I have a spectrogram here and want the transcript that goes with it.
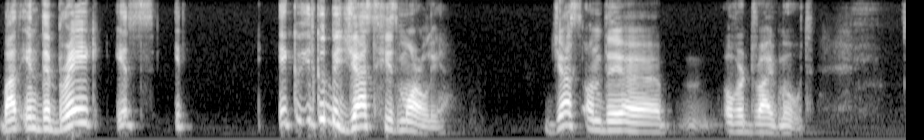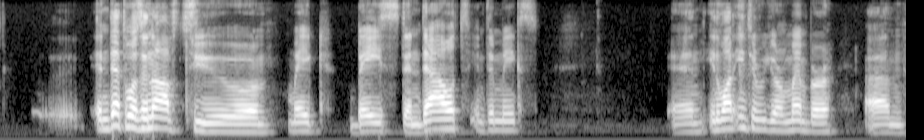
But in the break, it's it it, it could be just his Morley, just on the uh, overdrive mode, and that was enough to um, make bass stand out in the mix. And in one interview, you remember, um,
